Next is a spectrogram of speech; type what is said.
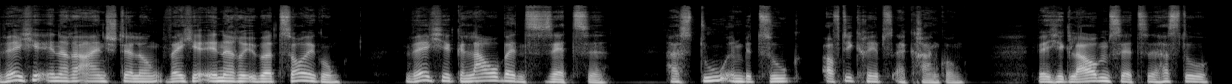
Welche innere Einstellung, welche innere Überzeugung, welche Glaubenssätze hast du in Bezug auf die Krebserkrankung? Welche Glaubenssätze hast du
